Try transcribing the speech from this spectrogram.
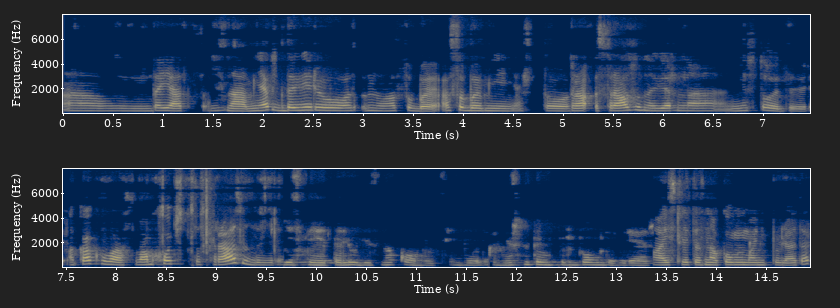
боятся. Не знаю, у меня к доверию ну, особое, особое мнение, что сразу, наверное, не стоит доверять. А как у вас? Вам хочется сразу доверять? Если это люди знакомые, тем более. Конечно, ты им по-любому доверяешь. А если это знакомый манипулятор?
